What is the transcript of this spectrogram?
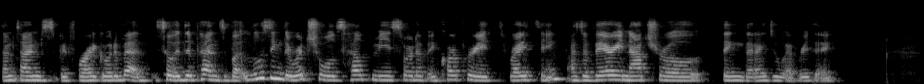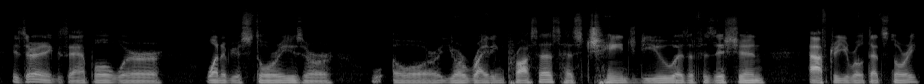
sometimes before I go to bed. So it depends, but losing the rituals helped me sort of incorporate writing as a very natural thing that I do every day. Is there an example where one of your stories or or your writing process has changed you as a physician after you wrote that story?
